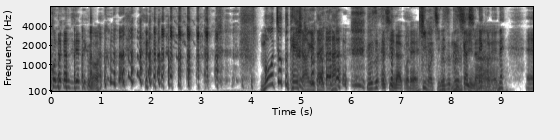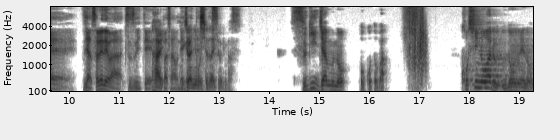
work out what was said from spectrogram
こんな感じでやっていくの？もうちょっとテンション上げたいかな。難しいな、これ。気持ちね。難難しいね、これね。えー、じゃあそれでは続いて、はい。フレバさんお願いいこちらにもたしますいただいてお。ります。杉ジャムのお言葉。腰のあるうどんへの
